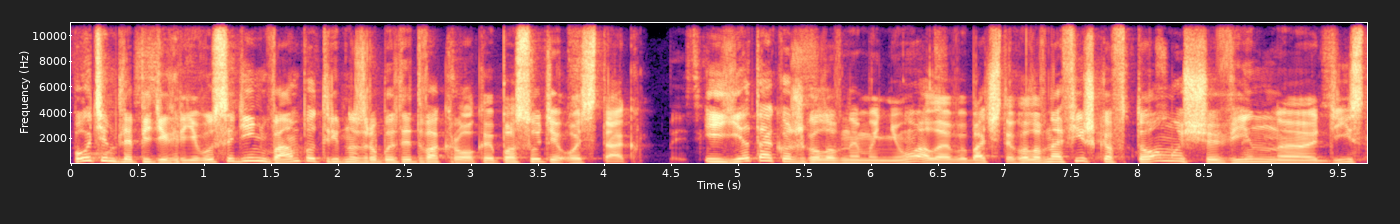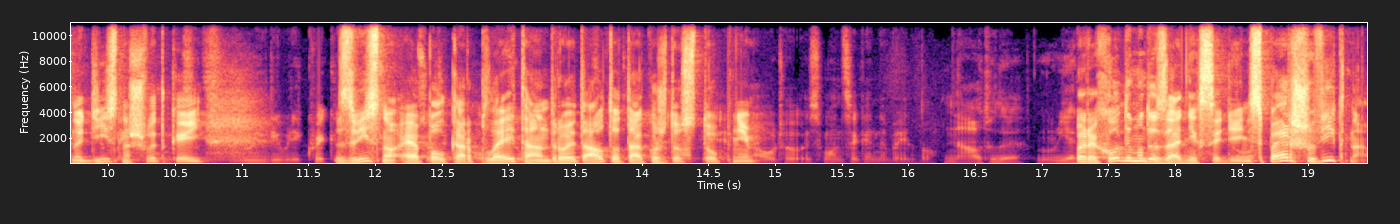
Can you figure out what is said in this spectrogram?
Потім для підігріву сидінь вам потрібно зробити два кроки. По суті, ось так. І є також головне меню, але ви бачите, головна фішка в тому, що він е, дійсно дійсно швидкий. Звісно, Apple CarPlay та Android Auto також доступні. Переходимо до задніх сидінь. Спершу вікна.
